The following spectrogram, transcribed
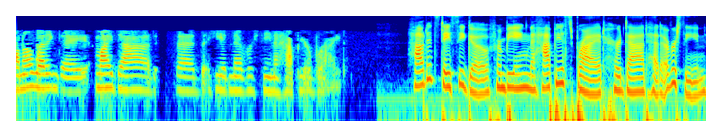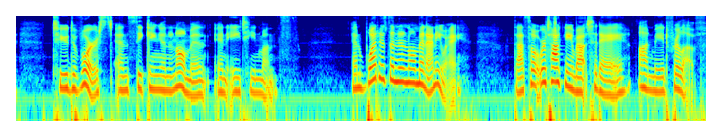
on our wedding day, my dad said that he had never seen a happier bride. How did Stacy go from being the happiest bride her dad had ever seen to divorced and seeking an annulment in 18 months? And what is an annulment anyway? That's what we're talking about today on Made for Love.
